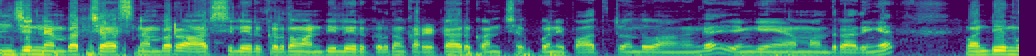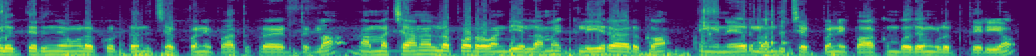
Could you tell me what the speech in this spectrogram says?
இன்ஜின் நம்பர் சேஸ் நம்பர் ஆர்சியில் இருக்கிறதும் வண்டியில் இருக்கிறதும் கரெக்டாக இருக்கான்னு செக் பண்ணி பார்த்துட்டு வந்து வாங்குங்க. எங்கேயும் ஏமாந்துடாதீங்க. வண்டி உங்களுக்கு தெரிஞ்சவங்கள கூப்பிட்டு வந்து செக் பண்ணி பார்த்து கூட எடுத்துக்கலாம். நம்ம சேனலில் போடுற வண்டி எல்லாமே கிளியராக இருக்கும். நீங்கள் நேரில் வந்து செக் பண்ணி பார்க்கும்போதே உங்களுக்கு தெரியும்.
